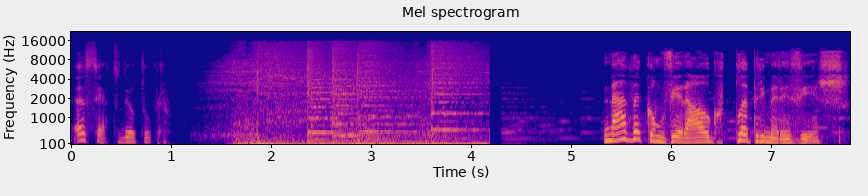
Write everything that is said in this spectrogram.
a 7 de outubro. Nada como ver algo pela primeira vez.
